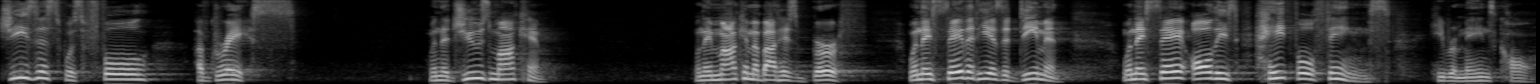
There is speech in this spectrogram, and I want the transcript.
Jesus was full of grace. When the Jews mock him, when they mock him about his birth, when they say that he is a demon, when they say all these hateful things, he remains calm.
